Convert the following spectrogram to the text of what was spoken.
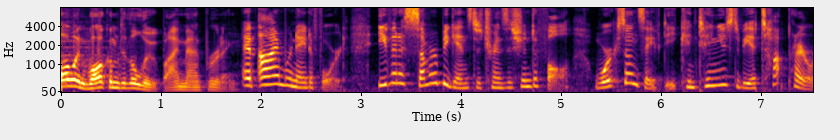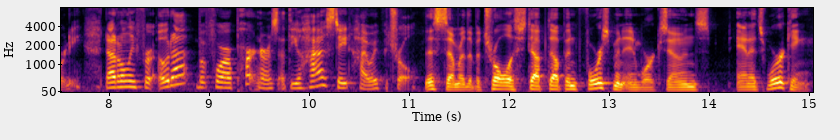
Hello and welcome to The Loop. I'm Matt Bruning. And I'm Renee DeFord. Even as summer begins to transition to fall, work zone safety continues to be a top priority, not only for ODOT, but for our partners at the Ohio State Highway Patrol. This summer, the patrol has stepped up enforcement in work zones, and it's working.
